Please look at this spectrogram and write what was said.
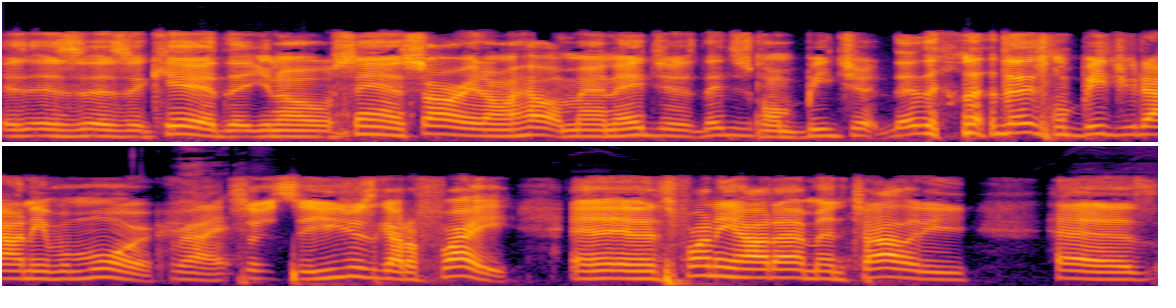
as, as, a kid that you know saying sorry don't help, man. They just they just gonna beat you. They, they just gonna beat you down even more. Right. So so you just gotta fight, and, and it's funny how that mentality has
